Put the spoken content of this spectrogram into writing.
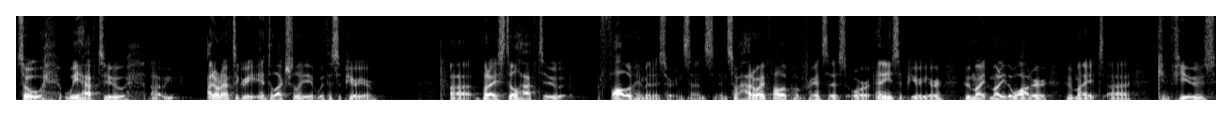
so we have to uh, I don't have to agree intellectually with a superior. Uh, but I still have to follow him in a certain sense. And so, how do I follow Pope Francis or any superior who might muddy the water, who might uh, confuse,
